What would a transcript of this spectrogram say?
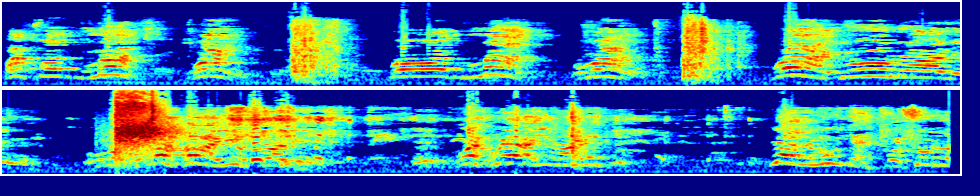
Backward march, why? Forward march, one. Why are you running? Why are you running? Where, where are you running? You are who that for so long.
